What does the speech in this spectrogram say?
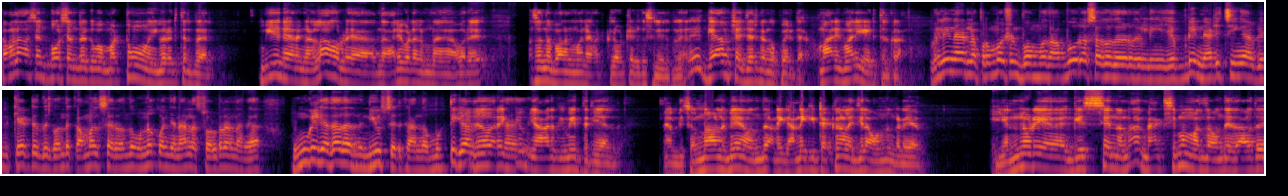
கமலஹாசன் போர்ஷன் இருக்கப்ப மட்டும் இவர் எடுத்திருக்காரு மீதி நேரங்கள்லாம் அவருடைய அந்த அறிவழகன் அவர் வசந்த பாலன் மாதிரி ஆட்களை விட்டு எடுக்க சொல்லியிருக்காரு கேம் சேஞ்சருக்கு அங்கே போயிருக்காரு. மாறி மாறி எடுத்திருக்காங்க வெளிநாட்டுல ப்ரொமோஷன் போகும்போது அபூர்வ சகோதரர்கள் நீங்க எப்படி நடிச்சீங்க அப்படின்னு கேட்டதுக்கு வந்து கமல் சார் வந்து இன்னும் கொஞ்ச நாள்ல சொல்றேன்னாங்க. உங்களுக்கு ஏதாவது அந்த நியூஸ் இருக்கு? அந்த முட்டிக்கால் இது வரைக்கும் யாருக்குமே தெரியாது. அப்படி சொன்னாலுமே வந்து அன்னைக்கு அன்னைக்கு டெக்னாலஜிலாம் ஒன்றும் கிடையாது. என்னுடைய கெஸ் என்னன்னா மேக்சிமம் அதில் வந்து ஏதாவது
